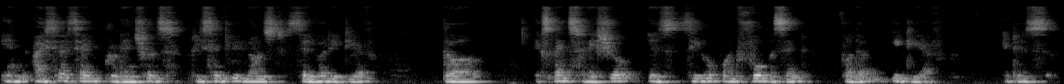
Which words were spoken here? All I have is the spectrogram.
In ICICI Prudential's recently launched silver ETF, the expense ratio is 0.4% for the ETF. It is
